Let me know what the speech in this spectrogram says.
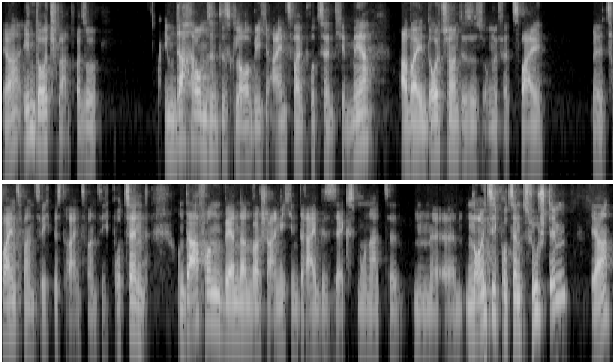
ja, in Deutschland. Also im Dachraum sind es, glaube ich, ein, zwei Prozentchen mehr, aber in Deutschland ist es ungefähr zwei, äh, 22 bis 23 Prozent. Und davon werden dann wahrscheinlich in drei bis sechs Monaten äh, 90 Prozent zustimmen. Ja?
